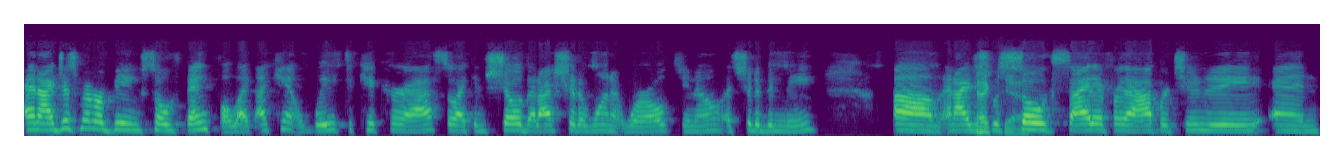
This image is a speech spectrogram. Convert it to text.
And i just remember being so thankful. Like i can't wait to kick her ass so i can show that i should have won at worlds you know? It should have been me. Um, and i just Heck was yeah. so excited for that opportunity. And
